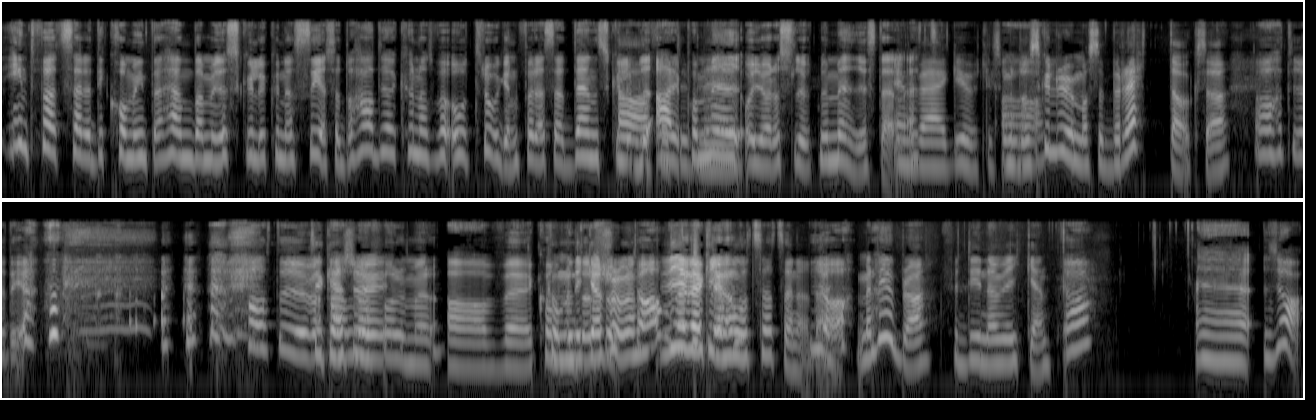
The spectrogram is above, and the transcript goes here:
inte för att säga det kommer inte hända men jag skulle kunna se så då hade jag kunnat vara otrogen för att så här, den skulle Ja, bli arg på mig och göra slut med mig istället. En väg ut liksom. Men Ja. Då skulle du måste berätta också. Ja, det är det. Hatar ju Du kanske- alla former av eh, Kommunikation. Ja, Vi är verkligen motsatserna där. Ja. Men det är bra för dynamiken. Ja. Eh, ja.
